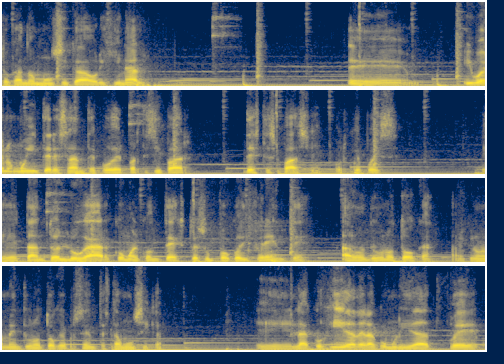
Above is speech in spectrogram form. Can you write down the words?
tocando música original y bueno, muy interesante poder participar de este espacio porque pues eh, tanto el lugar como el contexto es un poco diferente a donde uno toca, aunque normalmente uno toca y presenta esta música. Eh, la acogida de la comunidad fue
